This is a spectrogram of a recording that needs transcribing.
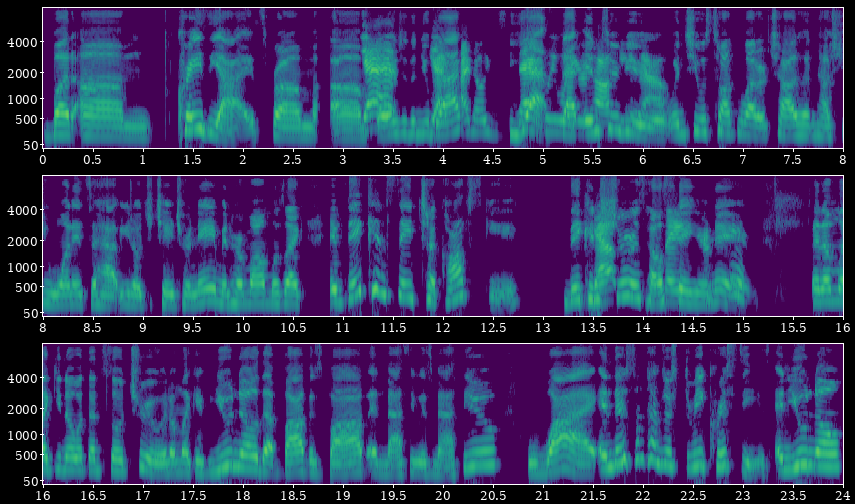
but um crazy eyes from um yes, orange is the new yes, black i know exactly yes, that interview when she was talking about her childhood and how she wanted to have you know to change her name and her mom was like if they can say tchaikovsky they can yep, sure as hell say your name and I'm like, you know what? That's so true. And I'm like, if you know that Bob is Bob and Matthew is Matthew, why? And there's sometimes there's three Christies, and you know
